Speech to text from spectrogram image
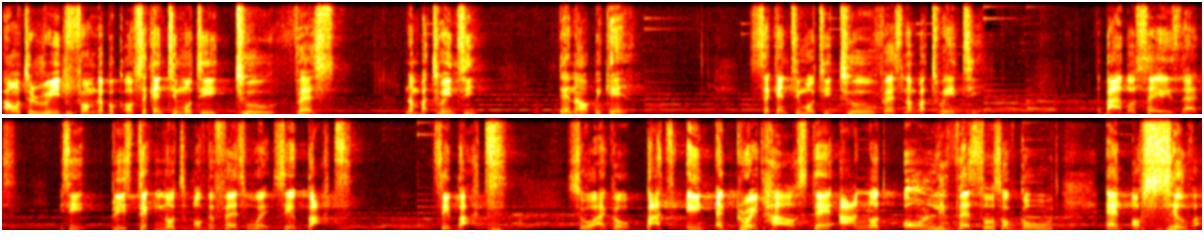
I want to read from the book of Second Timothy 2, verse number 20. Then I'll begin. Second Timothy 2, verse number 20. The Bible says that, you see, please take note of the first word. Say, but. Say, but. So I go, but in a great house there are not only vessels of gold and of silver,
